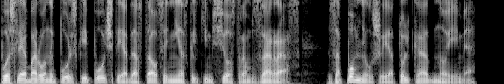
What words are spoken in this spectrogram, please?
После обороны польской почты я достался нескольким сестрам за раз. Запомнил же я только одно имя.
